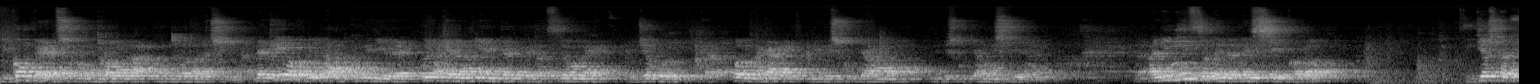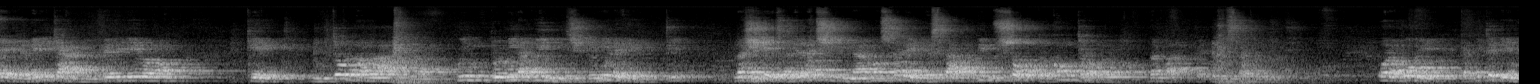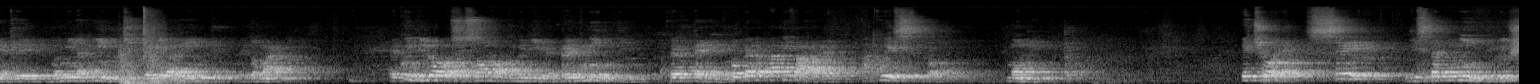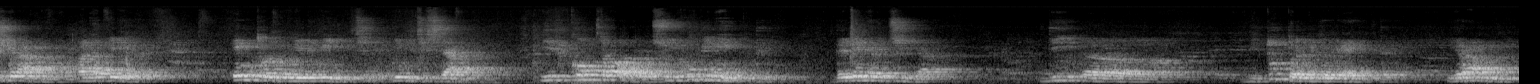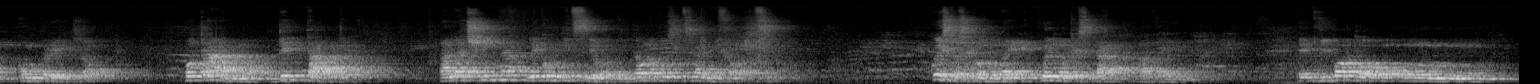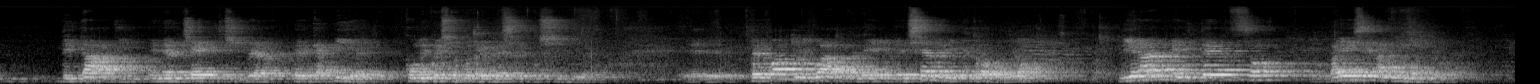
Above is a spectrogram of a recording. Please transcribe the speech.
vi converso controlla, controlla, la Cina. Perché io voglio dare, come dire, quella che è la mia interpretazione geopolitica, poi magari ne discutiamo, ne discutiamo insieme. All'inizio del, del secolo i geostrategi americani prevedevano che intorno all'anno 2015-2020 l'ascesa della Cina non sarebbe stata più sotto controllo da parte degli Stati Uniti. Ora voi capite bene che il 2015-2020 è domani e quindi loro si sono, come dire, premuniti per tempo per arrivare a questo momento. E cioè se gli Stati Uniti riusciranno ad avere entro il 2015, quindi ci siamo, il controllo sui rubinetti dell'energia di, uh, di tutto il Medio Oriente, Iran compreso, potranno dettare alla Cina le condizioni da una posizione di forza. Questo secondo me è quello che sta avvenendo. E vi porto un, dei dati energetici per, per capire come questo potrebbe essere possibile. Eh, per quanto riguarda le, riserve di petrolio, l'Iran è il terzo paese al mondo,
